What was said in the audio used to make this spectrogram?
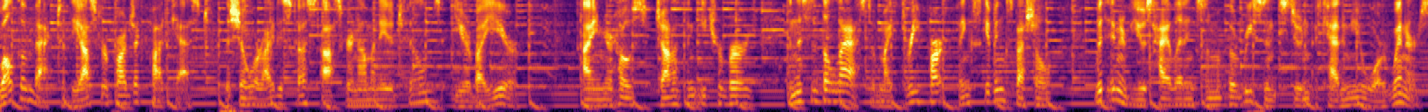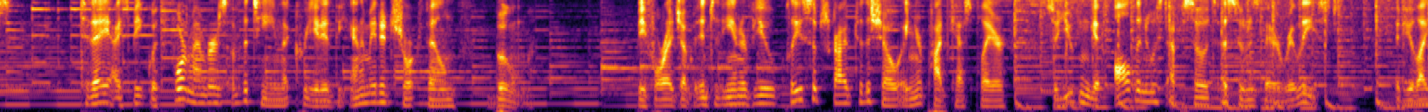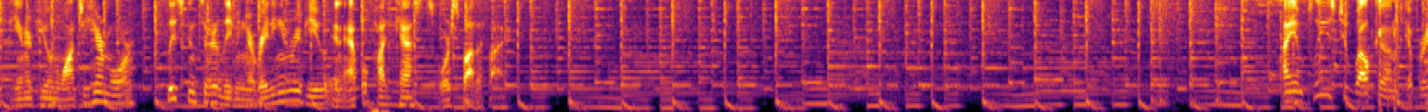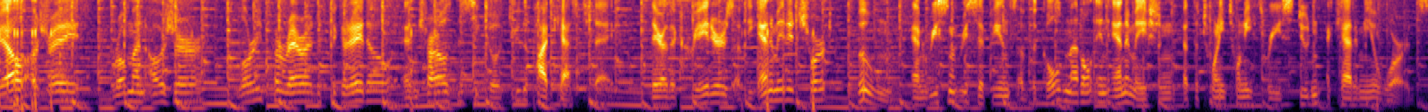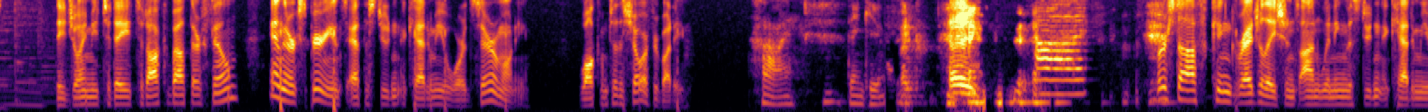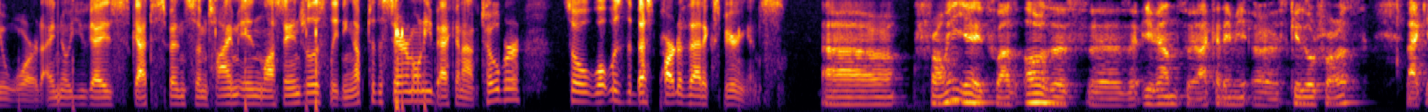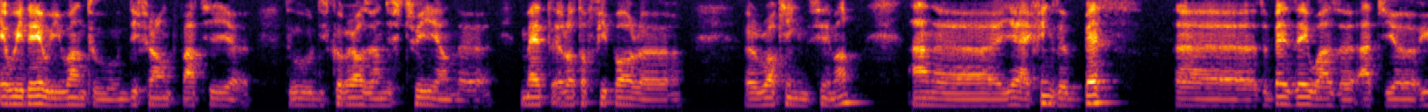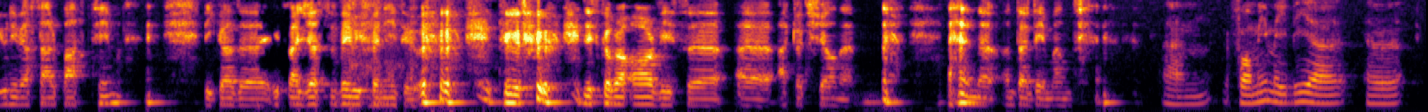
Welcome back to the Oscar Project Podcast, the show where I discuss Oscar nominated films year by year. I am your host, Jonathan Eaterberg, and this is the last of my three part Thanksgiving special with interviews highlighting some of the recent Student Academy Award winners. Today I speak with four members of the team that created the animated short film Boom. Before I jump into the interview, please subscribe to the show in your podcast player so you can get all the newest episodes as soon as they are released. If you like the interview and want to hear more, please consider leaving a rating and review in Apple Podcasts or Spotify. I am pleased to welcome Gabriel Auger, Romain Augier, Laurie Pereira de Figueiredo, and Charles Di Cicco to the podcast today. They are the creators of the animated short Boom and recent recipients of the Gold Medal in Animation at the 2023 Student Academy Awards. They join me today to talk about their film and their experience at the Student Academy Awards ceremony. Welcome to the show, everybody. Hi, thank you. Hey. Hi. First off, congratulations on winning the Student Academy Award. I know you guys got to spend some time in Los Angeles leading up to the ceremony back in October. So, what was the best part of that experience? Uh, for me, yeah, it was all this, uh, the events the academy uh, schedule for us like every day we went to different party uh, to discover the industry and uh, met a lot of people uh, working in cinema. And yeah, I think the best uh, the best day was uh, at the Universal Park team because uh, it was just very funny to to, to discover all this attraction and, and entertainment. Um, for me, maybe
